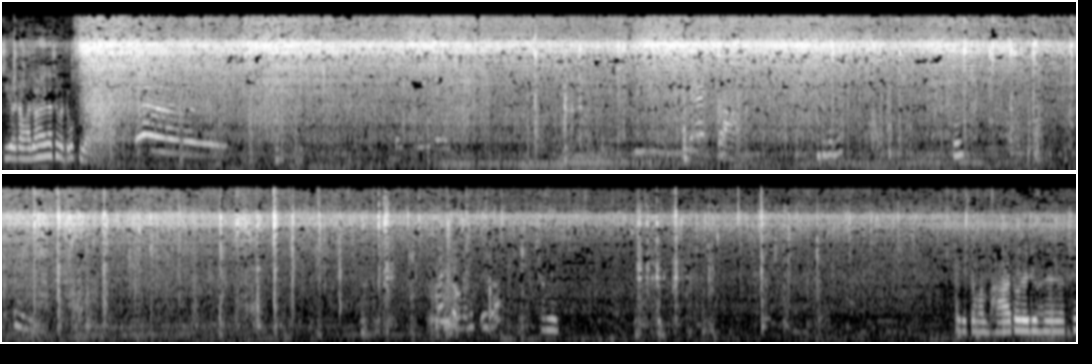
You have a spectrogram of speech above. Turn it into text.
জিরাটা ভাজা হয়ে গেছে দেবো পেঁয়াজ। এদিকে আমার ভাতও রেডি হয়ে গেছে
